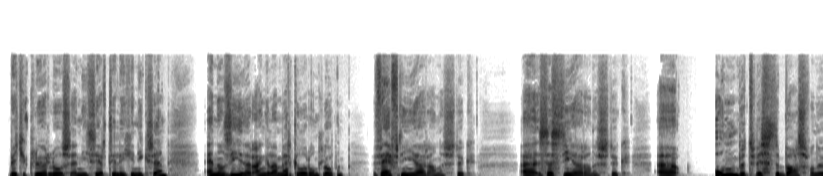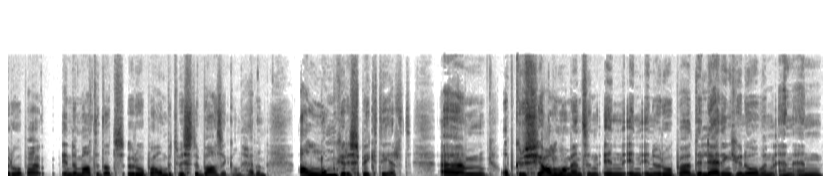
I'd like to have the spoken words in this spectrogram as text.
beetje kleurloos en niet zeer telegeniek zijn. En dan zie je daar Angela Merkel rondlopen, 15 jaar aan een stuk, uh, eh, 16 jaar aan een stuk, uh, onbetwiste baas van Europa, in de mate dat Europa onbetwiste bazen kan hebben, alom gerespecteerd, um, op cruciale momenten in, in, in Europa de leiding genomen en, en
